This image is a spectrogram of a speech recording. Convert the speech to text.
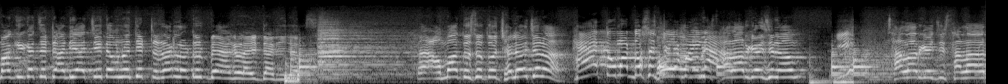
মাকির কাছে দাঁড়িয়ে আছি তেমন হচ্ছে ট্রাক লটের ব্যাগ লাইট দাঁড়িয়ে আছে। তা আমার দোষে তোর ছেলে হয়েছে না? হ্যাঁ তোমার দোষে ছেলে হয় আমি না। সালার গেছিলাম। কি? সালার গেছি সালার।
